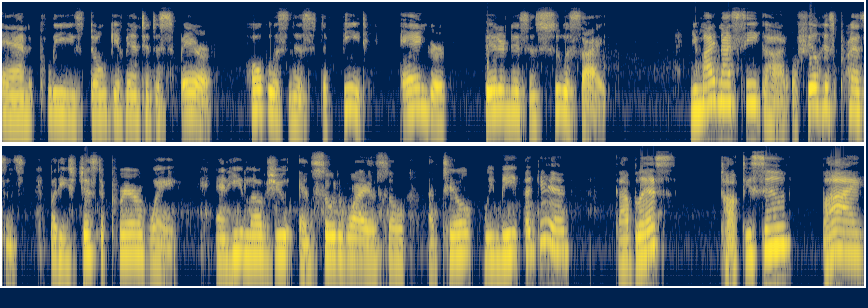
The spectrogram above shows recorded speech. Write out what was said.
And please don't give in to despair hopelessness, defeat, anger, bitterness, and suicide. You might not see God or feel His presence, but He's just a prayer away. And He loves you, and so do I. And so until we meet again, God bless. Talk to you soon. Bye.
